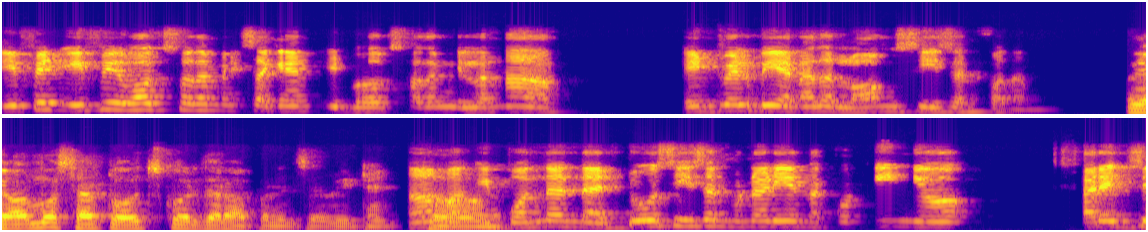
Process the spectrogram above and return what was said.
If it if it works for them, it's again it works for them. இல்லைன்னா it will be another long season for them. They almost have to outscore their opponents every time. ஆமா Uh, இப்போ வந்து அந்த டூ சீசன் முன்னாடி இந்த கொட்டினியோ ஸ்டரிட்ஜ்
